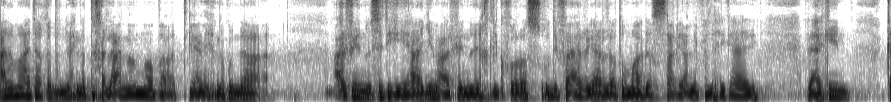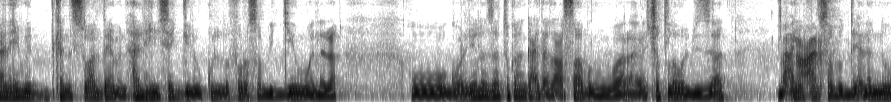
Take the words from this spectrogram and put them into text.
أنا ما أعتقد إنه إحنا تخلعنا إنها ضاعت. يعني إحنا كنا عارفين إنه سيتي يهاجم عارفين إنه يخلق فرص ودفاع الريال ذاته ما قصر يعني في الحكاية دي. لكن كان هي كان السؤال دائما هل هي يسجلوا كل فرصه بتجيهم ولا لا؟ وجوارديولا ذاته كان قاعد على أعصابه المباراة يعني الشوط الأول بالذات. مع اي. فرصة بتضيع لأنه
